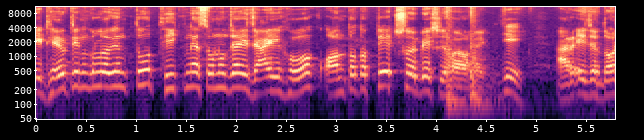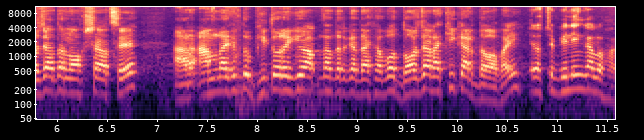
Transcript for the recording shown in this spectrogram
এই ঢেউটিনগুলো কিন্তু থিকনেস অনুযায়ী যাই হোক অন্তত টেকসই বেশি হয় অনেক। জি। আর এই যে দরজাতে নকশা আছে আর আমরা কিন্তু ভিতরে গিয়ে আপনাদেরকে দেখাবো দরজাটা কি কার দেওয়া ভাই? এটা হচ্ছে বিলিঙ্গা লোহা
